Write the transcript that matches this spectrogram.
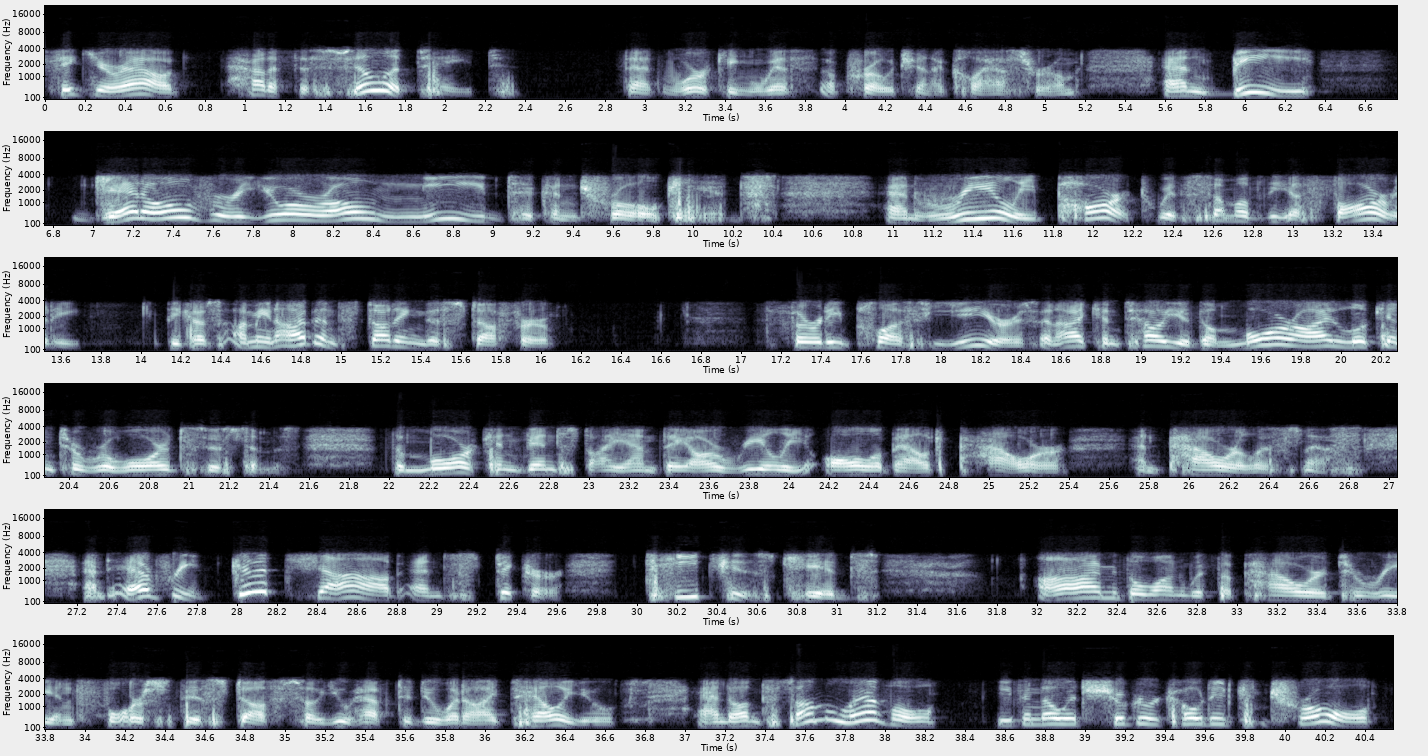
figure out how to facilitate that working with approach in a classroom, and B, get over your own need to control kids and really part with some of the authority. Because, I mean, I've been studying this stuff for 30 plus years. And I can tell you, the more I look into reward systems, the more convinced I am they are really all about power and powerlessness. And every good job and sticker teaches kids I'm the one with the power to reinforce this stuff, so you have to do what I tell you. And on some level, even though it's sugar coated control,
